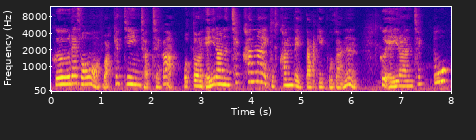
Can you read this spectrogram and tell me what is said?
그래서 마케팅 자체가 어떤 A라는 책 하나에 국한돼 있다기보다는 그 A라는 책도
